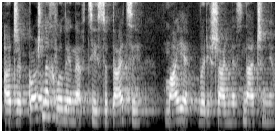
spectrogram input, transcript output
адже кожна хвилина в цій ситуації має вирішальне значення.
